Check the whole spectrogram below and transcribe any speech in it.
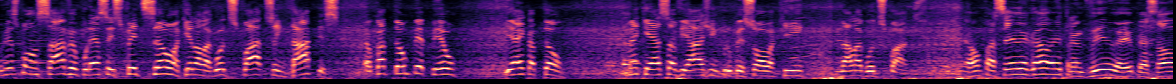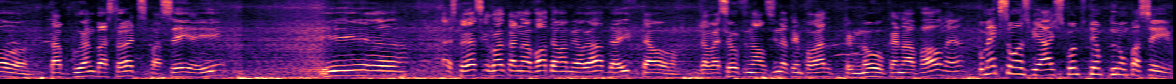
O responsável por essa expedição aqui na Lagoa dos Patos, em Tapes, é o Capitão Pepeu. E aí, Capitão, como é que é essa viagem para o pessoal aqui na Lagoa dos Patos? É um passeio legal aí, tranquilo aí, o pessoal tá procurando bastante esse passeio aí. E uh, a esperança é que agora o carnaval dá uma melhorada aí, que tá, já vai ser o finalzinho da temporada, terminou o carnaval, né? Como é que são as viagens? Quanto tempo dura um passeio?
